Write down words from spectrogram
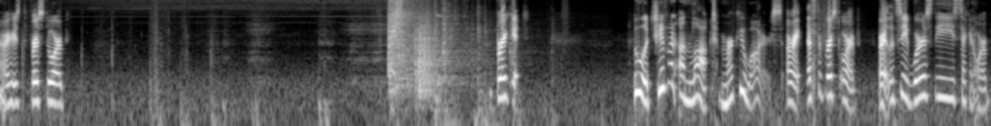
Alright, here's the first orb. Break it. Ooh, achievement unlocked. Murky waters. Alright, that's the first orb. Alright, let's see. Where's the second orb?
